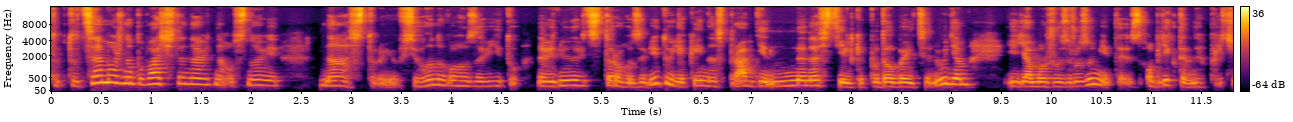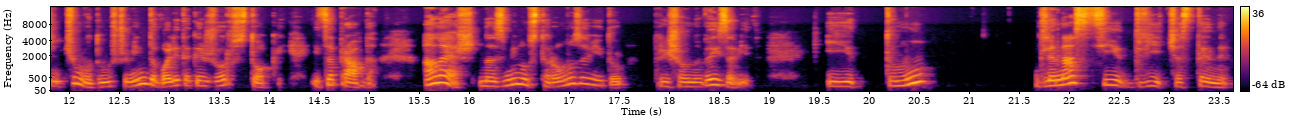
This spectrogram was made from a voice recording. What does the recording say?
Тобто це можна побачити навіть на основі настрою всього Нового Завіту, на відміну від Старого Завіту, який насправді не настільки подобається людям, і я можу зрозуміти з об'єктивних причин. Чому? Тому що він доволі таки жорстокий, і це правда. Але ж на зміну Старому Завіту прийшов новий завіт. І тому для нас ці дві частини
